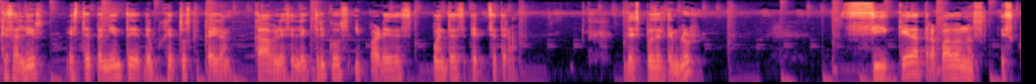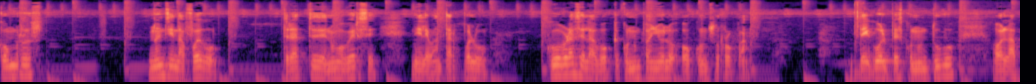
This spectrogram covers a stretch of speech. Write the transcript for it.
que salir, esté pendiente de objetos que caigan, cables eléctricos y paredes, puentes, etc. Después del temblor, si queda atrapado en los escombros, no encienda fuego, trate de no moverse ni levantar polvo Cúbrase la boca con un pañuelo o con su ropa. De golpes con un tubo o la,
